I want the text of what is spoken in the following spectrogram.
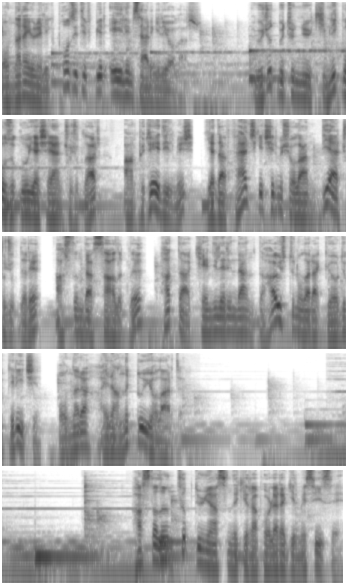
onlara yönelik pozitif bir eğilim sergiliyorlar. Vücut bütünlüğü kimlik bozukluğu yaşayan çocuklar ampute edilmiş ya da felç geçirmiş olan diğer çocukları aslında sağlıklı, hatta kendilerinden daha üstün olarak gördükleri için onlara hayranlık duyuyorlardı. Hastalığın tıp dünyasındaki raporlara girmesi ise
